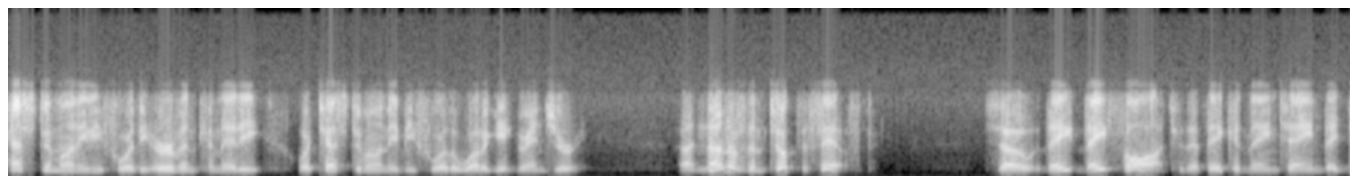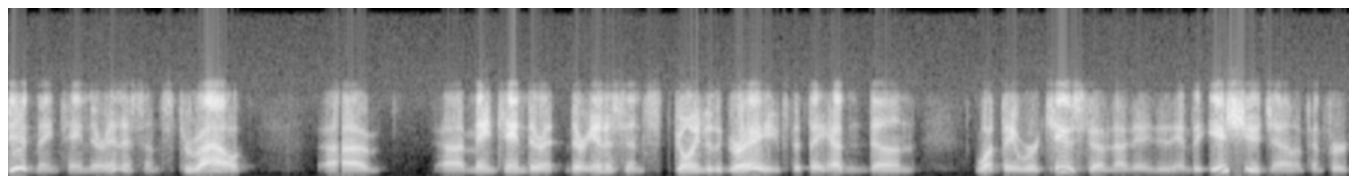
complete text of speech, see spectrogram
testimony before the Ervin Committee or testimony before the Watergate grand jury. Uh, none of them took the fifth. So they they thought that they could maintain. They did maintain their innocence throughout. Uh, uh, maintained their their innocence going to the grave. That they hadn't done what they were accused of. Now, and the issue, Jonathan, for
